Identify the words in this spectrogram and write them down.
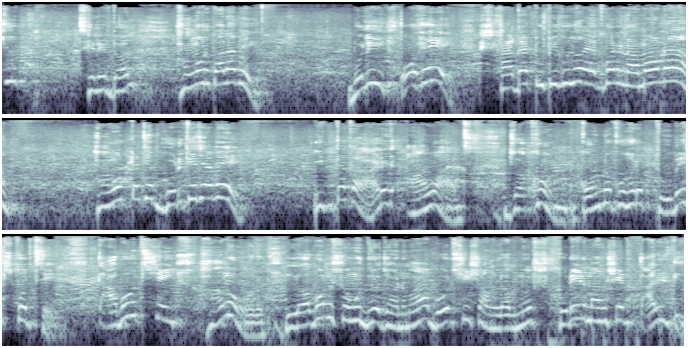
চুপ, ছেলের দল, হাঙর পালাবে। বলি ও হে সাদা টুপিগুলো একবার নামাও না। হাঙরটা যে ভরকে যাবে। ইত্যাকার আওয়াজ যখন কর্ণকুহরে প্রবেশ করছে, তাবৎ সেই হাঙর লবণ সমুদ্র জন্মা বর্ষি সংলগ্ন শোরের মাংসের তালটি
